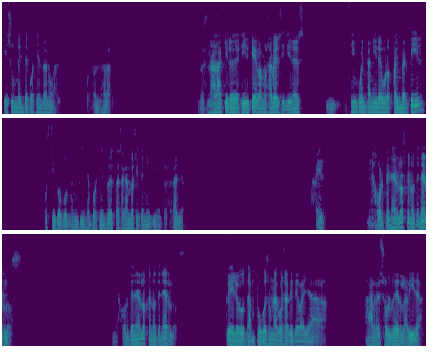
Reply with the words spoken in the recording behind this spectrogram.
¿Qué es un 20% anual? Pues no es nada. No es nada, quiero decir que, vamos a ver, si tienes 50.000 euros para invertir, pues chico, con un 15% te está sacando 7.500 al año. A ver, mejor tenerlos que no tenerlos. Mejor tenerlos que no tenerlos. Pero tampoco es una cosa que te vaya a resolver la vida.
